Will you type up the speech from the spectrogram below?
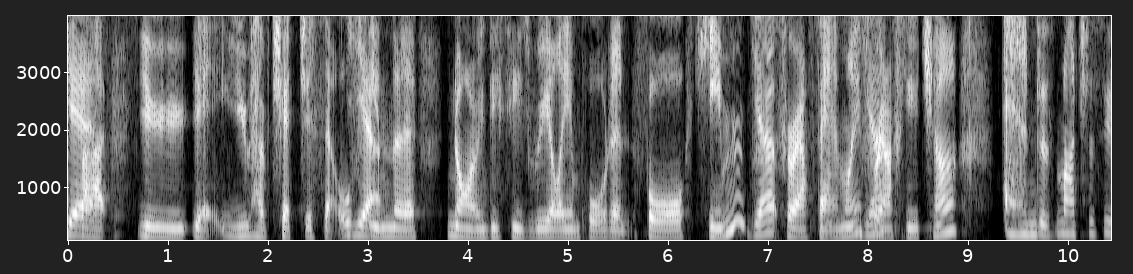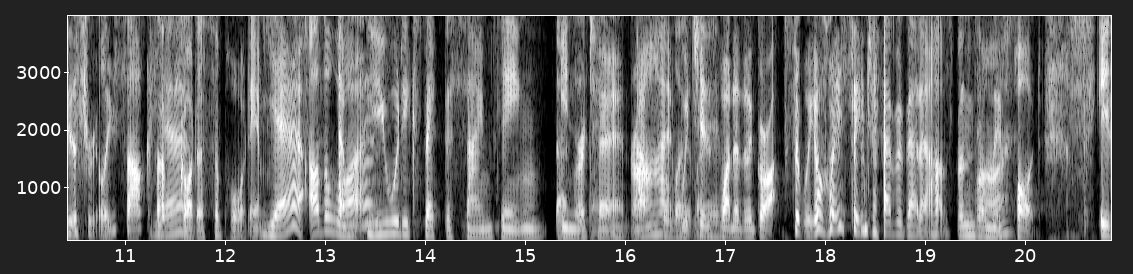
Yes. But you yeah, you have checked yourself Yeah. in the no, this is really important for him, Yep. for our family, for our future. And as much as this really sucks, Yeah. I've got to support him. yeah. Otherwise, And you would expect the same thing That's in return, thing. right? Which is one of the gripes that we always seem to have about our husbands on this pod. It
